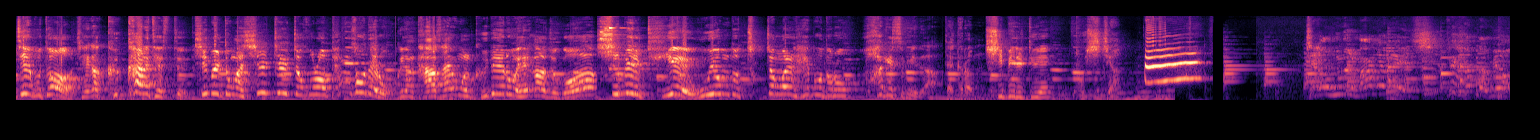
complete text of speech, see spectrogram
이제부터 제가 극한의 테스트 10일 동안 실질적으로 평소대로 그냥 다 사용을 그대로 해가지고 10일 뒤에 오염도 측정을 해보도록 하겠습니다. 자 그럼 10일 뒤에 보시죠. 제가 오늘 만약에 실패한다면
